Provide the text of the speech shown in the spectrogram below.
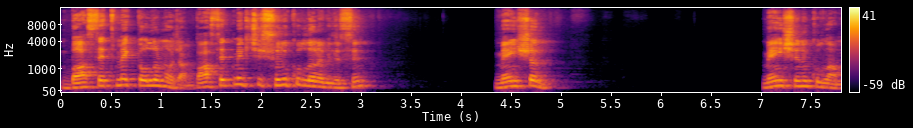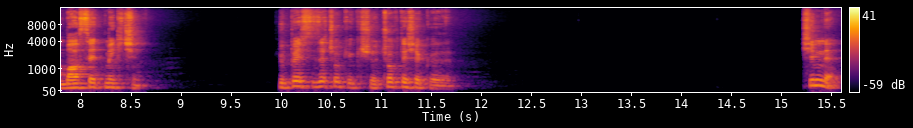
Bahsetmek de olur mu hocam? Bahsetmek için şunu kullanabilirsin. Mention. Mention'ı kullan bahsetmek için. Küpe size çok yakışıyor. Çok teşekkür ederim. Şimdi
